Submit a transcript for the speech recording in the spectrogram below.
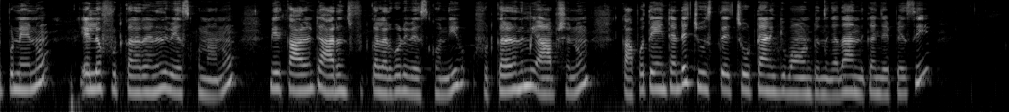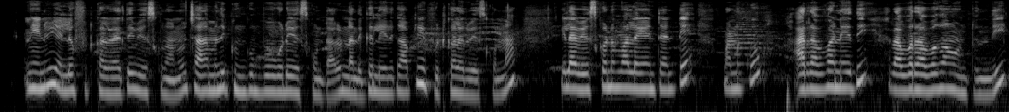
ఇప్పుడు నేను ఎల్లో ఫుడ్ కలర్ అనేది వేసుకున్నాను. మీరు కావాలంటే ఆరెంజ్ ఫుడ్ కలర్ కూడా వేసుకోండి. ఫుడ్ కలర్ అనేది మీ ఆప్షను కాకపోతే ఏంటంటే చూస్తే చూడటానికి బాగుంటుంది కదా అందుకని చెప్పేసి నేను ఎల్లో ఫుడ్ కలర్ అయితే వేసుకున్నాను. చాలామంది కుంకుమ పువ్వు కూడా వేసుకుంటారు. నా దగ్గర లేదు కాబట్టి నేను ఫుడ్ కలర్ వేసుకున్నా. ఇలా వేసుకోవడం వల్ల ఏంటంటే మనకు ఆ రవ్వ అనేది రవ్వ రవ్వగా ఉంటుంది.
